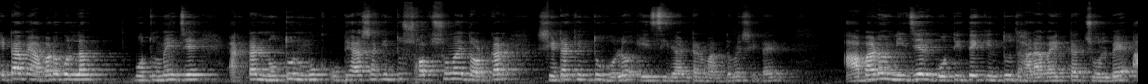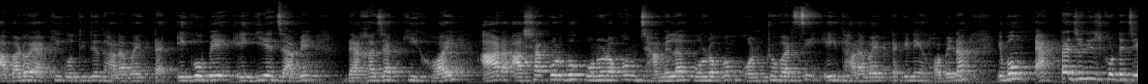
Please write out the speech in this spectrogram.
এটা আমি আবারও বললাম প্রথমে যে একটা নতুন মুখ উঠে আসা কিন্তু সবসময় দরকার, সেটা কিন্তু হলো এই সিরিয়ালটার মাধ্যমে, সেটাই। আবারও নিজের গতিতে কিন্তু ধারাবাহিকটা চলবে, আবারও একই গতিতে ধারাবাহিকটা এগোবে, এগিয়ে যাবে, দেখা যাক কি হয়। আর আশা করব কোনো রকম ঝামেলা কোনো রকম কন্ট্রোভার্সি এই ধারাবাহিকটাকে নিয়ে হবে না। এবং একটা জিনিস ঘটেছে,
